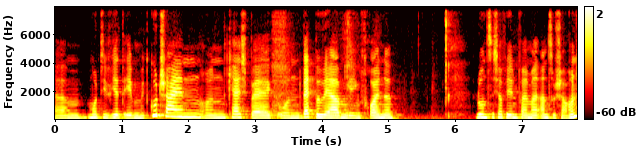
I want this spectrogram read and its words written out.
ähm, motiviert eben mit Gutscheinen und Cashback und Wettbewerben gegen Freunde. Lohnt sich auf jeden Fall mal anzuschauen.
